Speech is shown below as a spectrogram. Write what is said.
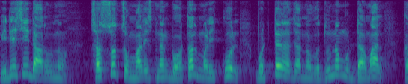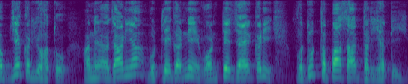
વિદેશી દારૂનો છસો ચુમ્માલીસ નંગ બોટલ મળી કુલ બોતેર હજારનો વધુનો મુદ્દામાલ કબજે કર્યો હતો અને અજાણ્યા બુટલેગરને વોન્ટેજ જાહેર કરી વધુ તપાસ હાથ ધરી હતી.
